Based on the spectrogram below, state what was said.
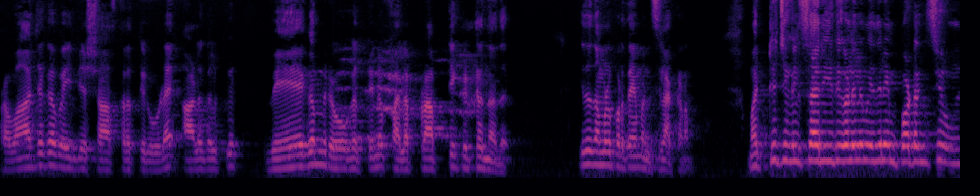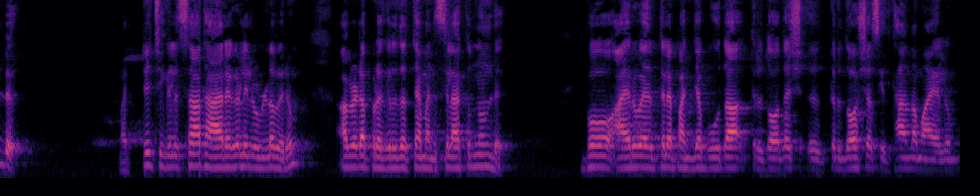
പ്രവാചക വൈദ്യശാസ്ത്രത്തിലൂടെ ആളുകൾക്ക് വേഗം രോഗത്തിന് ഫലപ്രാപ്തി കിട്ടുന്നത്. ഇത് നമ്മൾ പ്രത്യേകം മനസ്സിലാക്കണം. മറ്റ് ചികിത്സാ രീതികളിലും ഇതിന് ഇമ്പോർട്ടൻസ് ഉണ്ട്. മറ്റ് ചികിത്സാധാരകളിലുള്ളവരും അവരുടെ പ്രകൃതത്തെ മനസ്സിലാക്കുന്നുണ്ട്. ഇപ്പോൾ ആയുർവേദത്തിലെ പഞ്ചഭൂത ത്രിദോഷ ത്രിദോഷ സിദ്ധാന്തമായാലും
